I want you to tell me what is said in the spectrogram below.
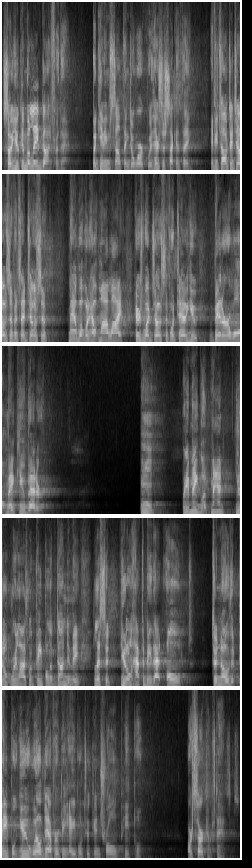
So you can believe God for that, but give Him something to work with. Here's the second thing. If you talk to Joseph and said, Joseph, man, what would help my life? Here's what Joseph would tell you bitter won't make you better. Mm. What do you mean? But man, you don't realize what people have done to me. Listen, you don't have to be that old to know that people, you will never be able to control people or circumstances.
